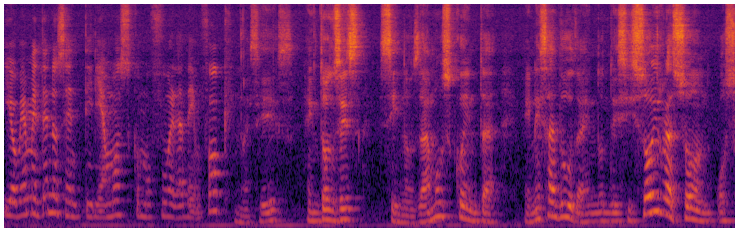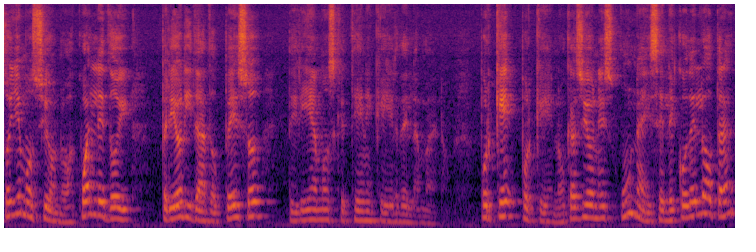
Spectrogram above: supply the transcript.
Y obviamente nos sentiríamos como fuera de enfoque. Así es. Entonces, si nos damos cuenta en esa duda, en donde si soy razón o soy emoción o a cuál le doy prioridad o peso, diríamos que tienen que ir de la mano. ¿Por qué? Porque en ocasiones una es el eco de la otra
